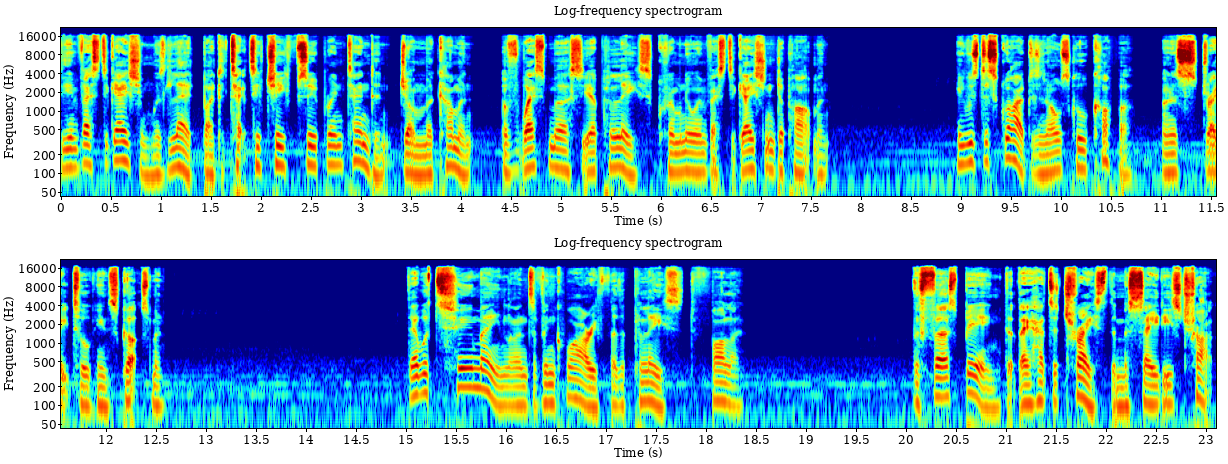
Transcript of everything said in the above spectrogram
The investigation was led by Detective Chief Superintendent John McCummon of West Mercia Police Criminal Investigation Department. He was described as an old school copper and a straight talking Scotsman. There were two main lines of inquiry for the police to follow. The first being that they had to trace the Mercedes truck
